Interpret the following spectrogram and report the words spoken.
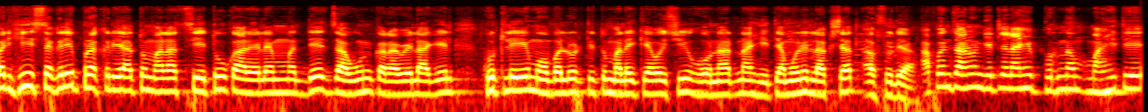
पण ही सगळी प्रक्रिया तुम्हाला सेतू कार्यालयामध्ये जाऊन करावी लागेल. कुठलीही मोबाईलवरती तुम्हाला के वाय सी होणार नाही त्यामुळे लक्षात असू द्या. आपण जाणून घेतलेलं आहे पूर्ण माहिती.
